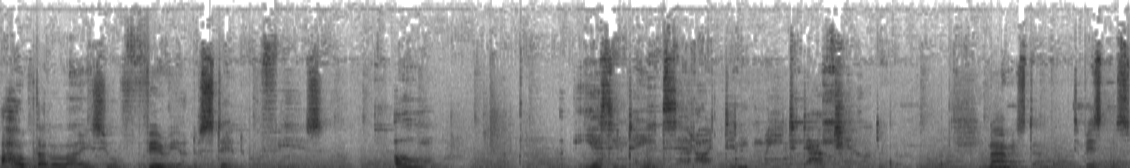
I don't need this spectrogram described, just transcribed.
I hope that allays your very understandable fears. Oh, yes, indeed, sir. I didn't mean to doubt you. Now, Miss Dunn, to business.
